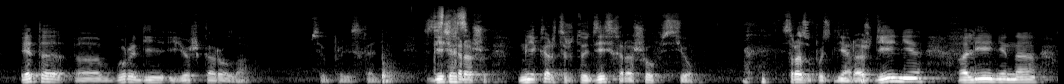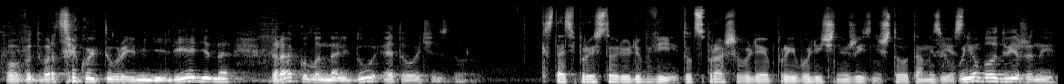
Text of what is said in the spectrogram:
– это э, в городе Йошкар-Ола все происходило. Здесь Кстати... хорошо, мне кажется, что здесь хорошо все. Сразу после дня рождения Ленина, во Дворце культуры имени Ленина, Дракула на льду – это очень здорово. Кстати, про историю любви. Тут спрашивали про его личную жизнь. Что там известно? У него было две жены.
